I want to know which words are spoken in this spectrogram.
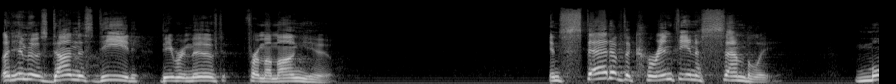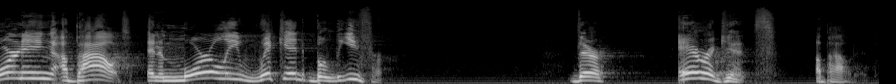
Let him who has done this deed be removed from among you. Instead of the Corinthian assembly mourning about an immorally wicked believer, they're arrogant about it.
